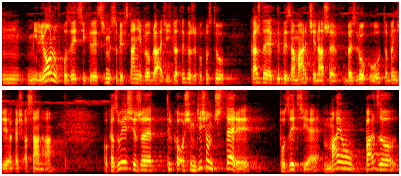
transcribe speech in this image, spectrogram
mm, milionów pozycji, które jesteśmy sobie w stanie wyobrazić, dlatego że po prostu każde, jak gdyby, zamarcie nasze bez ruchu to będzie jakaś asana, okazuje się, że tylko 84 pozycje mają bardzo,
